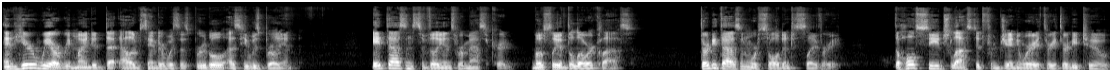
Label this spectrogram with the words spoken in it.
And here we are reminded that Alexander was as brutal as he was brilliant. 8,000 civilians were massacred, mostly of the lower class. 30,000 were sold into slavery. The whole siege lasted from January 332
